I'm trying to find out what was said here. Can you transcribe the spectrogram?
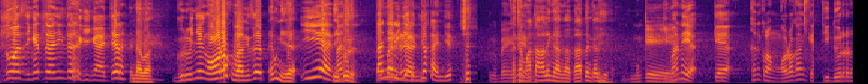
gue masih inget tuh anjing tuh lagi ngajar Kenapa? gurunya ngorok bangset Emang iya? iya Tidur? tanya di jalan Tegak anjir. Shit, Lu bayangin kacamata ya. kali nggak nggak kelihatan kali ya? Mungkin. gimana ya kayak kan kalau ngorok kan kayak tidur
